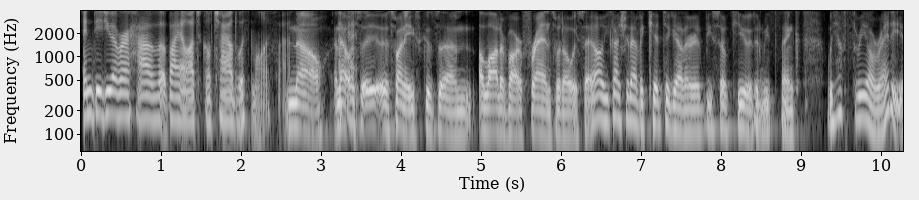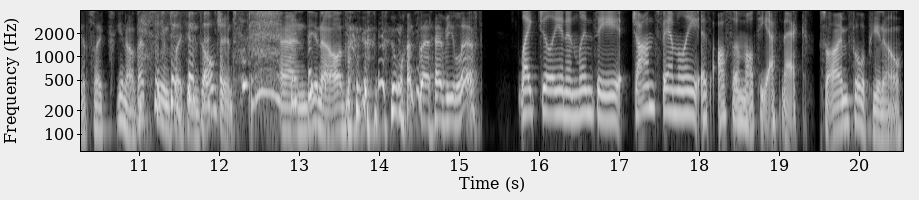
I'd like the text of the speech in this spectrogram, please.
And did you ever have a biological child with Melissa? No, and that was it was funny because um, a lot of our friends would always say, "Oh, you guys should have a kid together; it'd be so cute." And we think we have three already. It's like you know that seems like indulgent, and you know it's like who wants that heavy lift? Like Jillian and Lindsay, John's family is also multi ethnic. So I'm Filipino.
